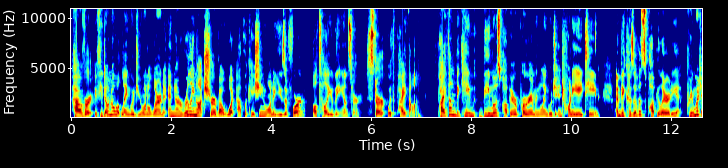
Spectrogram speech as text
However, if you don't know what language you want to learn and you're really not sure about what application you want to use it for, I'll tell you the answer. Start with Python. Python became the most popular programming language in 2018, and because of its popularity, pretty much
